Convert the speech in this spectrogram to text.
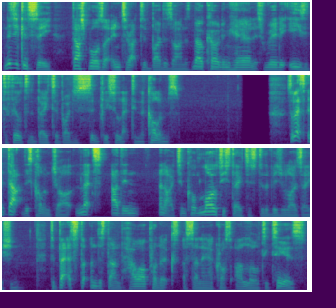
And as you can see, dashboards are interactive by design. There's no coding here and it's really easy to filter the data by just simply selecting the columns. So let's adapt this column chart and let's add in an item called loyalty status to the visualization to better understand how our products are selling across our loyalty tiers.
